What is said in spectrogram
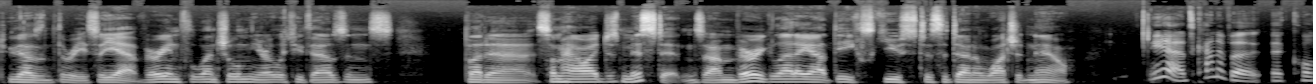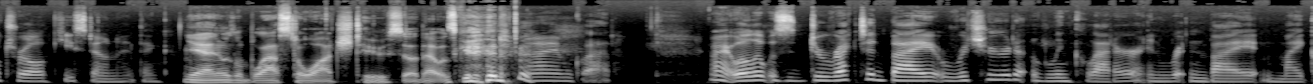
2003. So yeah, very influential in the early 2000s. But uh, somehow I just missed it, and so I'm very glad I got the excuse to sit down and watch it now. Yeah, it's kind of a, a cultural keystone, I think. Yeah, and it was a blast to watch too, so that was good. I am glad. All right. Well, it was directed by Richard Linklater and written by Mike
